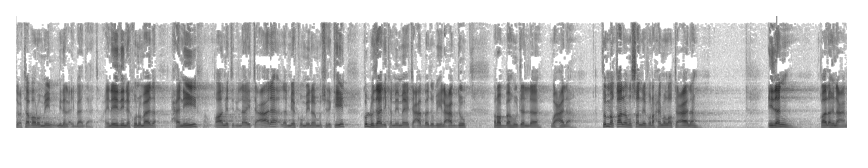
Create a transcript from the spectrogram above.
تعتبر من من العبادات. حينئذ يكون ماذا؟ حنيف قانت لله تعالى لم يكن من المشركين. كل ذلك مما يتعبد به العبد ربه جل وعلا. ثم قال المصنف رحمه الله تعالى اذا قال نعم.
